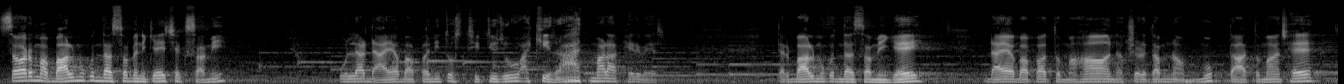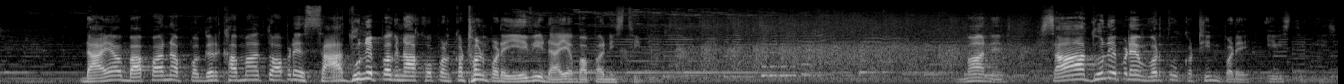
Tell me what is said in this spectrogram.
સવારમાં બાલમુકુદાસ સ્વામીને કહે છે કે, સ્વામી, ઓલા ડાયા બાપાની તો સ્થિતિ જોવું, આખી રાત માળા ફેરવે છે. ત્યારે બાલમુકુદાસ સ્વામી કહે, ડાયા બાપા તો મહાન અક્ષરધામના મુક્ત આત્મા છે. ડાયા બાપાના પગરખામાં તો આપણે સાધુને પગ નાખો પણ કઠણ પડે એવી ડાયા બાપાની સ્થિતિ. માને, સાધુને પણ એમ વર્તવું કઠિન પડે એવી સ્થિતિ છે.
